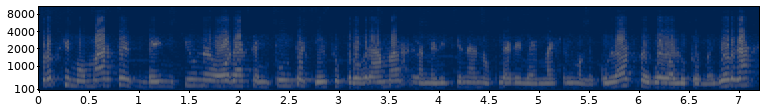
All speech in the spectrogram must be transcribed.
próximo martes, 21 horas en punto, aquí en su programa La Medicina Nuclear y la Imagen Molecular. Soy Guadalupe Mayorga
